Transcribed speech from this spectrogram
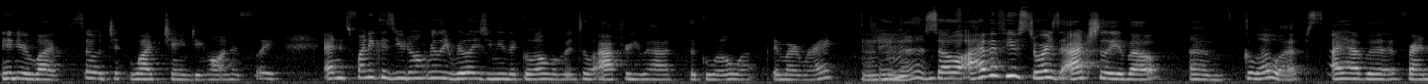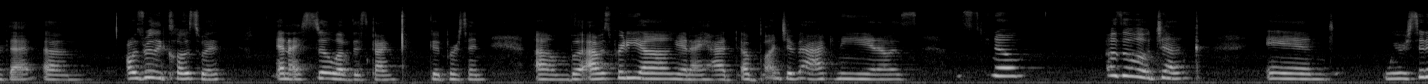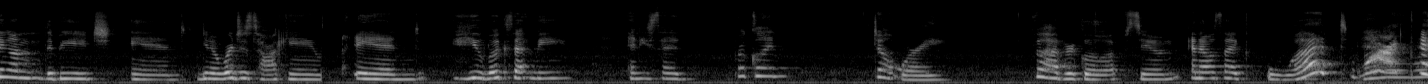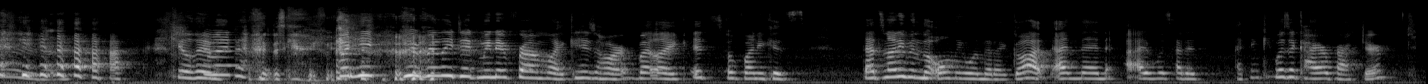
in your life. So life changing, honestly. And it's funny because you don't really realize you need a glow up until after you had the glow up. Am I right? Mm-hmm. Amen. So I have a few stories actually about um, glow ups. I have a friend that um, I was really close with, and I still love this guy, good person. Um, but I was pretty young, and I had a bunch of acne, and I was, you know, I was a little junk. and we were sitting on the beach, and you know we're just talking, and he looks at me, and he said, "Brooklyn, don't worry." You'll have your glow up soon. And I was like, what? What? Kill him. But- Just kidding. but he, he really did mean it from like his heart. But like, it's so funny because that's not even the only one that I got. And then I was at a, I think it was a chiropractor.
